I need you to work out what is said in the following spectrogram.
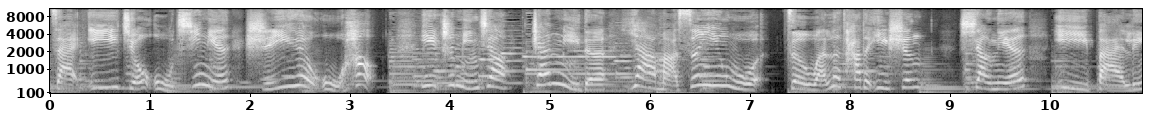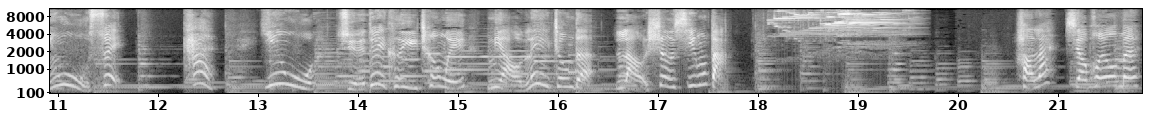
在一九五七年十一月五号。一只名叫詹米的亚马孙鹦鹉走完了它的一生，享年一百零五岁。看，鹦鹉绝对可以称为鸟类中的老寿星吧。好了，小朋友们，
